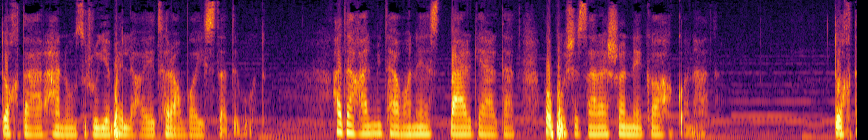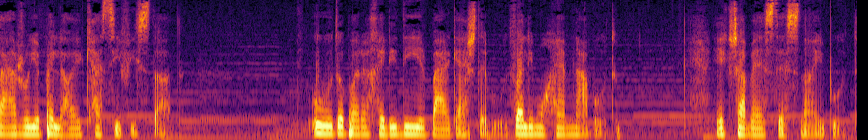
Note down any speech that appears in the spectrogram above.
دختر هنوز روی پله های تراموای ایستاده بود. حداقل می توانست برگردد و پشت سرش را نگاه کند. دختر روی پله های کثیف ایستاد. او دوباره خیلی دیر برگشته بود ولی مهم نبود. یک شب استثنایی بود.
